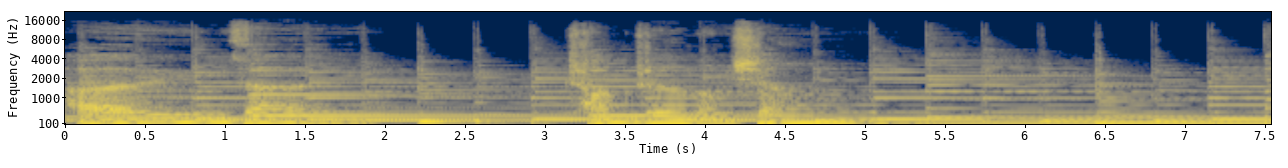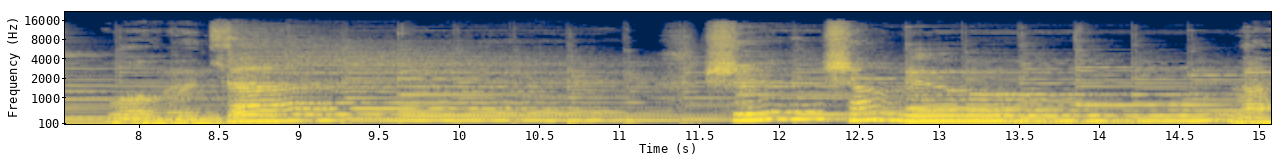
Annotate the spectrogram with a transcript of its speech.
还在唱着梦想。我们在世上流浪，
